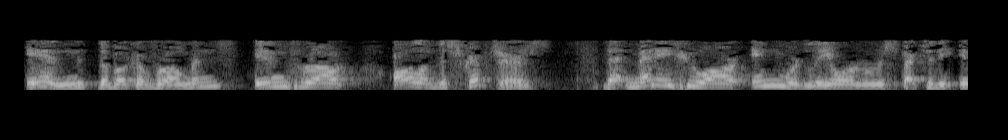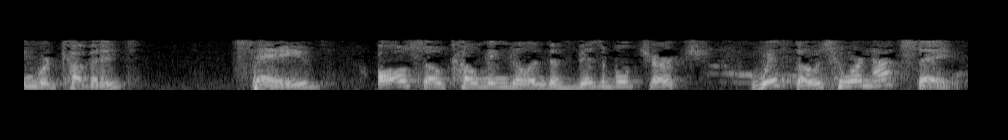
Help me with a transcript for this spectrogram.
in the book of Romans, in throughout all of the scriptures, that many who are inwardly, or in respect to the inward covenant, saved, also commingle in the visible church with those who are not saved,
